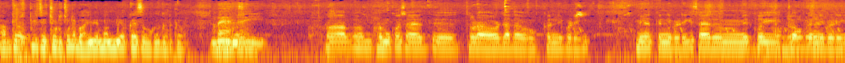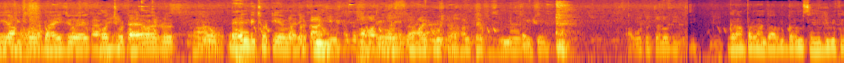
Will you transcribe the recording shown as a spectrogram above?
आपके पीछे छोटे छोटे भाई है मम्मी अब कैसा होगा घर का? नहीं नहीं। हाँ अब हम, हमको शायद थोड़ा और ज़्यादा करनी पड़ेगी। मेहनत करनी पड़ेगी, शायद मेरे को ही जॉब करनी पड़ेगी। अभी तो भाई जो है, बहुत छोटा है और बहन भी छोटी है हमारी। ग्राम प्रधान तो आपके परम सहयोगी भी थे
